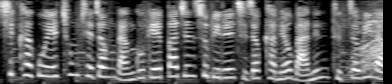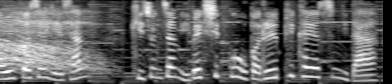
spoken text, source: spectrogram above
시카고의 총체적 난국에 빠진 수비를 지적하며 많은 득점이 나올 것을 예상, 기준점 219 오버를 픽하였습니다.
